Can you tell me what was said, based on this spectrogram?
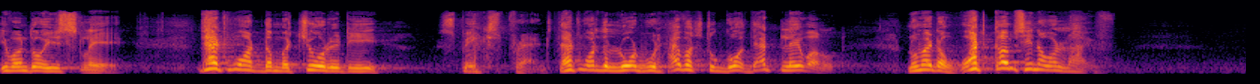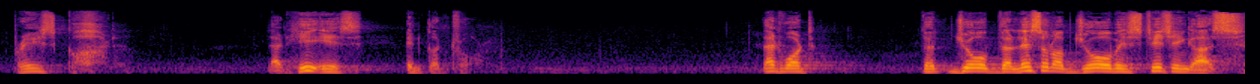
even though he slay. That's what the maturity speaks, friends. That's what the Lord would have us to go, that level. No matter what comes in our life, praise God that He is in control. That's what the Job, the lesson of Job is teaching us.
